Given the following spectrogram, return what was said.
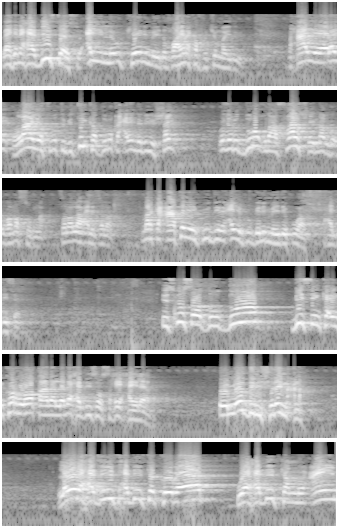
laakiin axaadiistaasu cayilna u keeni maydo baahina ka fujin maydo maxaa yeelay laa yahbutu bitilka duruqi cala nabiyi shay. Wuxuu ihi duruqdaas hal shay nabiga ugama sugna sala allahu alay wasalam marka caatayay kuu diidan cayilku geli mayday kuwaas axaadiistaas isku soo duuduub bisinka in kor loo qaada laba xadiisoo saxiixay leedahay. Oo loo deliishaday macnaha labada xadiid xadiidka koobaad waa xadiidka nucaym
